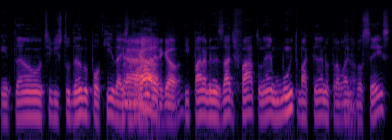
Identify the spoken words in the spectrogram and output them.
Então, tive estudando um pouquinho da história legal. e parabenizar de fato, né? Muito bacana o trabalho de vocês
